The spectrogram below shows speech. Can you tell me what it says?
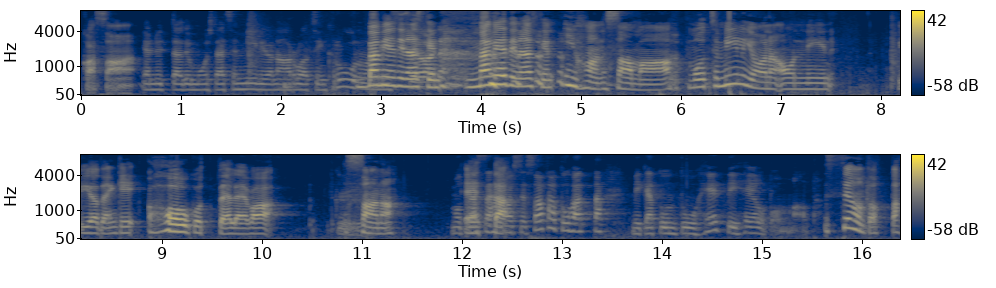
kasaan. Ja nyt täytyy muistaa, että se miljoona on ruotsin kruunu. Mä mietin, äsken, on... mä mietin äsken ihan samaa, mutta se miljoona on niin jotenkin houkutteleva Kyllä. sana. Mutta että... tässähän on se 100 000, mikä tuntuu heti helpommalta. Se on totta.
